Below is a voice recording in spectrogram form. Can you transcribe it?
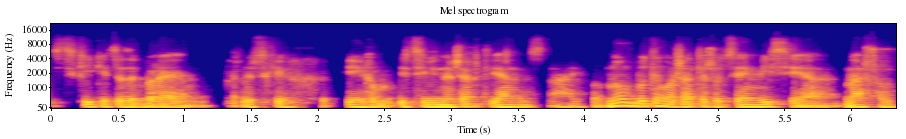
Скільки це забере людських і цивільних жертв, я не знаю. Ну будемо вважати, що це місія нашого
